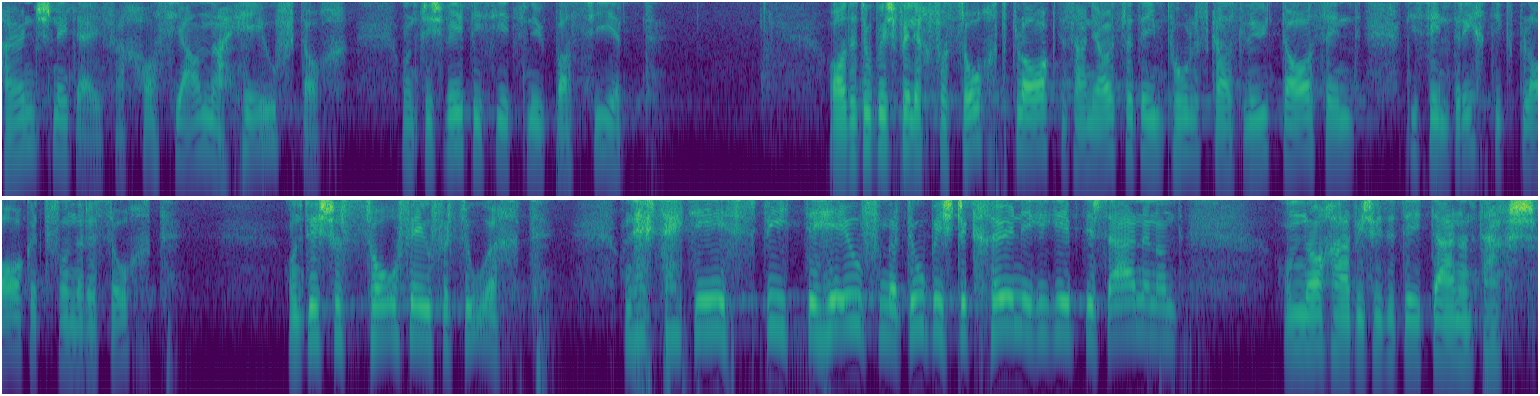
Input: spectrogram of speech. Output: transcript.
könntest du nicht einfach? Hosianna, hilf doch. Und es ist wie bis jetzt nichts passiert. Oder du bist vielleicht von Sucht plagt, das habe ich auch so den Impuls gehabt, dass Leute da sind, die sind richtig plagt von einer Sucht. Und du hast schon so viel versucht. Und er hat gesagt, Jesus, bitte hilf mir, du bist der König, ich gebe dir Sehnen. Und, und nachher bist du wieder dort und denkst,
